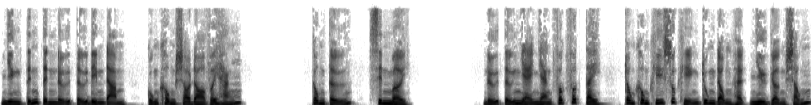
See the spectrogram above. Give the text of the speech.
Nhưng tính tình nữ tử điềm đạm, cũng không so đo với hắn. Công tử, xin mời. Nữ tử nhẹ nhàng phất phất tay, trong không khí xuất hiện rung động hệt như gợn sóng.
